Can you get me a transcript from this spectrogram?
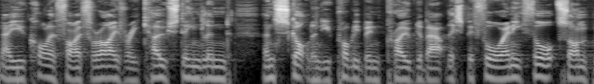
now, you qualify for Ivory Coast, England, and Scotland. You've probably been probed about this before. Any thoughts on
